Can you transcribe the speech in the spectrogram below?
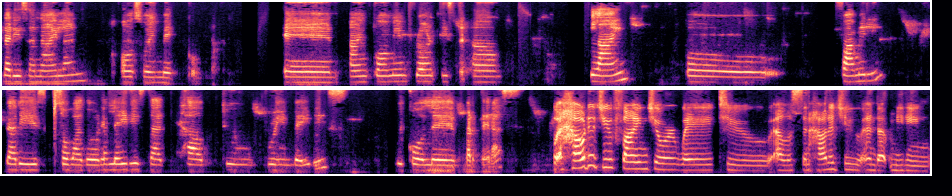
That is an island also in Mexico. And I'm coming from this um, line of family that is Sobador, ladies that help to bring babies. We call them parteras how did you find your way to Eleusinia? How did you end up meeting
